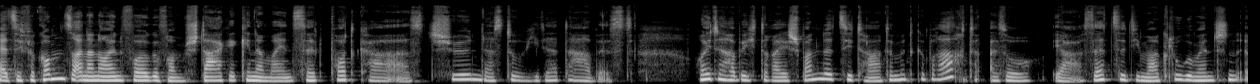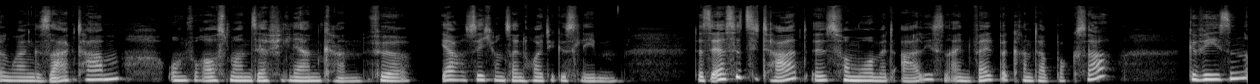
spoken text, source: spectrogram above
Herzlich willkommen zu einer neuen Folge vom Starke Kinder Mindset Podcast. Schön, dass du wieder da bist. Heute habe ich drei spannende Zitate mitgebracht, also ja, Sätze, die mal kluge Menschen irgendwann gesagt haben und woraus man sehr viel lernen kann für ja, sich und sein heutiges Leben. Das erste Zitat ist von Muhammad Ali, ist ein weltbekannter Boxer gewesen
